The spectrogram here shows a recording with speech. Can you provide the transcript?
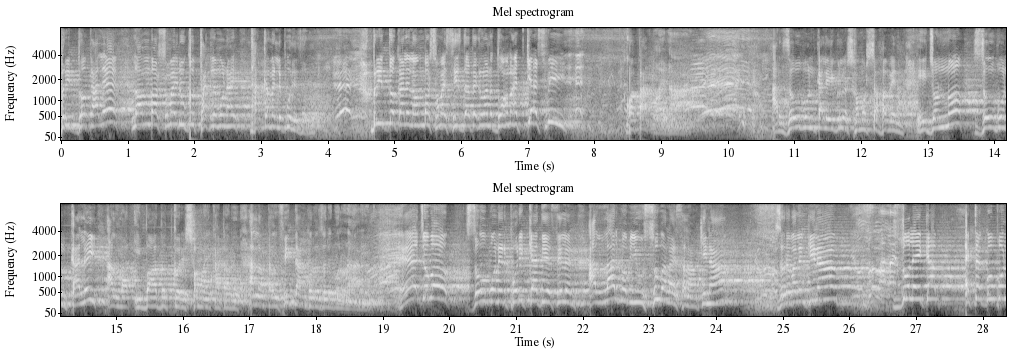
বৃদ্ধকালে লম্বা সময় রুকু থাকলে মনে হয় ধাক্কা মেলে পড়ে যাবে। বৃদ্ধকালে লম্বা সময় সিজদা থাকলে মানে দম আটকে আসবি? কথা কয় না। আর যৌবনকালে এগুলো সমস্যা হবে না। এই জন্য যৌবনকালেই আল্লাহ ইবাদত করে সময় কাটাবো। আল্লাহ তৌফিক দান করে জোরে বলুন আমি হে যুবক যৌবনের পরীক্ষা দিয়েছিলেন আল্লাহর নবী ইউসুফ আলাই সালাম কি নাম? জোরে বলেন কি নাম? জুলেখা একটা গোপন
